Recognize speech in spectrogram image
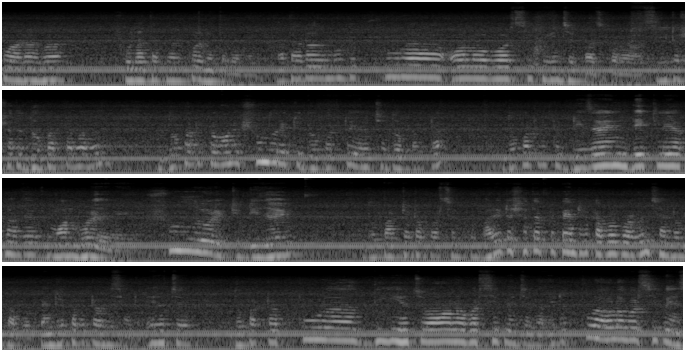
কোয়ার্টার বা ফুল হাতা আপনার করে নিতে পারবেন। হাতাটার মধ্যে পুরো অল ওভার সিকোয়েন্সের কাজ করা আছে। এটার সাথে দোপাট্টা পাবেন। দোপাট্টাটা অনেক সুন্দর একটি দোপাট্টা, এ হচ্ছে দোপাট্টা। দোপাট্টার ডিজাইন দেখলে আপনাদের মন ভরে যাবে। সুন্দর একটি ডিজাইন দোপাট্টাটা করছেন খুব ভালো। এটার সাথে আপনি প্যান্টের কাপড় পাবেন স্যান্ডল কাপড়। প্যান্টের কাপড়টা হবে স্যান্ডেল। এই হচ্ছে দোপাট্টা পুরো দিকে হচ্ছে অল ওভার সিকোয়েন্সের এটা পুরো অল ওভার সিকোয়েন্স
